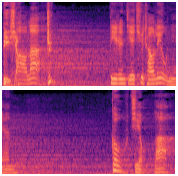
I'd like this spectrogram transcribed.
陛下，好了，这狄仁杰去朝六年，够久了。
